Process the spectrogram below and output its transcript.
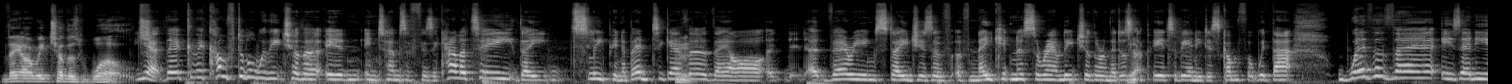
they are each other's worlds. Yeah, they're, they're comfortable with each other in, in terms of physicality. They sleep in a bed together. Hmm. They are at, at varying stages of, of nakedness around each other, and there doesn't Yeah. appear to be any discomfort with that. Whether there is any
